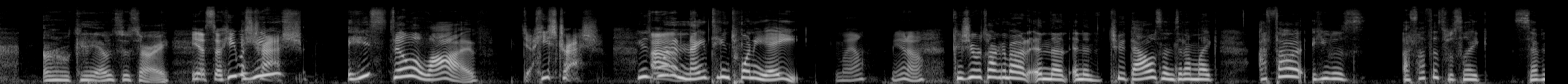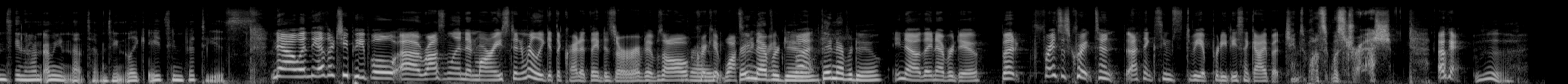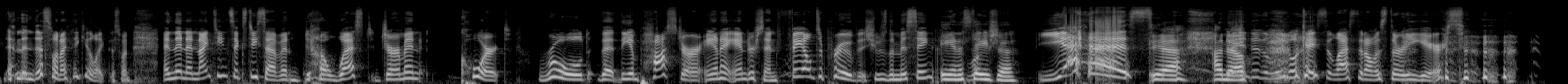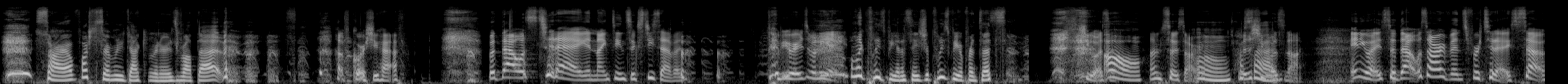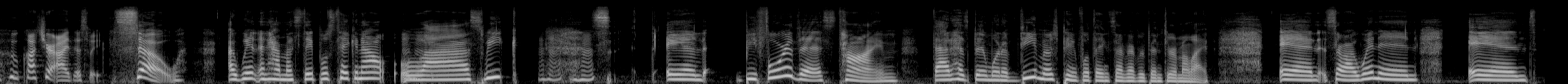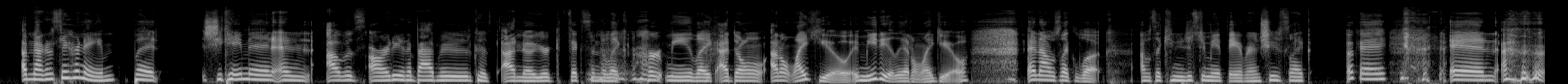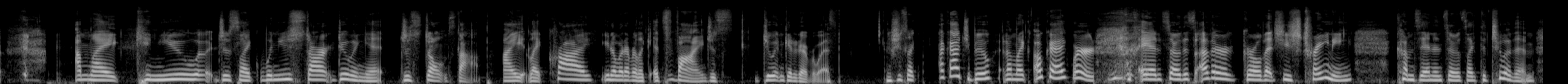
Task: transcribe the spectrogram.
Okay, I'm so sorry. Yeah, so he was He's- trash. He's still alive. Yeah, he's trash. He was born Um, in 1928. Well, you know, Because you were talking about in the in the 2000s, and I'm like, I thought he was. I thought this was like 1700. I mean, not 17, like 1850s. no. And the other two people, uh, Rosalind and Maurice, didn't really get the credit they deserved. It was all Crick and Watson. They never do. But, they never do. you know, they never do. But Francis Crick, ten- I think, seems to be a pretty decent guy. But James Watson was trash. Okay. And then this one, I think you'll like this one. And then in 1967, a West German court ruled that the imposter, Anna Anderson, failed to prove that she was the missing. Anastasia. Yes! Yeah, I know. ended a legal case that lasted almost 30 years. Sorry, I've watched so many documentaries about that. of course you have. but that was today in 1967, February 28th. I'm like, please be Anastasia. Please be a princess. She wasn't. Oh. I'm so sorry. Oh, but she was not. Anyway, so that was our events for today. So, who caught your eye this week? So I went and had my staples taken out Mm-hmm. last week. Mm-hmm. Mm-hmm. S- And before this time, that has been one of the most painful things I've ever been through in my life. And so I went in and I'm not going to say her name, but she came in and I was already in a bad mood because I know you're fixing to mm-hmm. like hurt me. Like I don't, I don't like you immediately. I don't like you. And I was like, look, I was like, can you just do me a favor? And she's like, okay. and I'm like, can you just like when you start doing it, just don't stop. I like cry, you know, whatever. Like it's mm-hmm. fine. Just do it and get it over with. And she's like, I got you, boo. And I'm like, okay, word. and so this other girl that she's training comes in. And so it's like the two of them.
